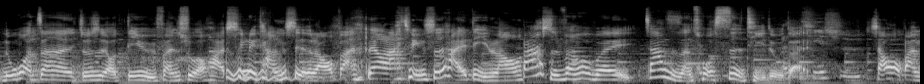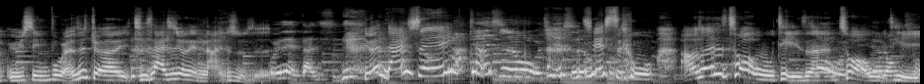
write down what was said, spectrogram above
如果真的就是有低于分数的话，心里淌血的老板 没有啦，请吃海底捞。八十分会不会这样子能错四题，对不对？七十，小伙伴于心不忍，是觉得其实还是有点难，是不是？我有点担心，有点担心。七十五，七十五，七十五，好，所以是错五题，真的错五题。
